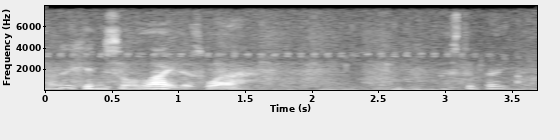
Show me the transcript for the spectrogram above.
so they're hitting so light, that's why. That's the bait.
